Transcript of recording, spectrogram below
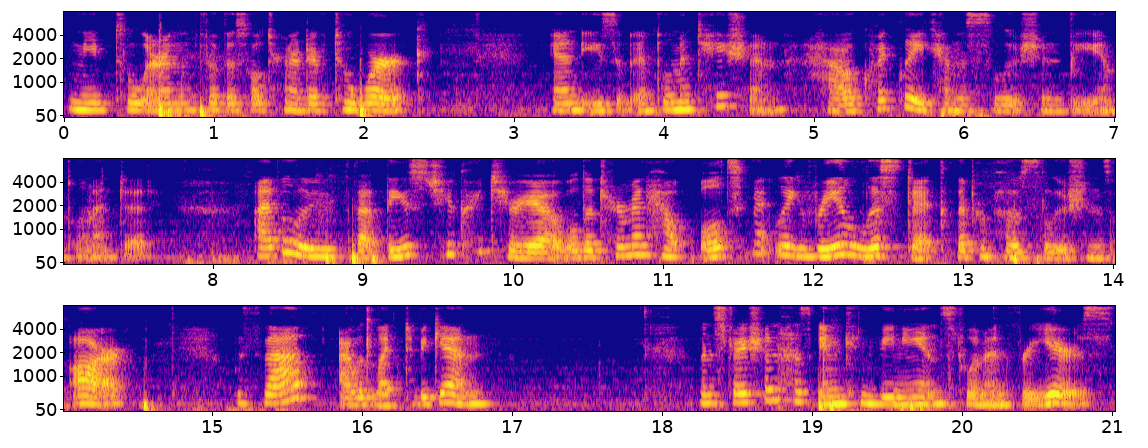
need to learn for this alternative to work, and ease of implementation. How quickly can the solution be implemented? I believe that these two criteria will determine how ultimately realistic the proposed solutions are. With that, I would like to begin. Menstruation has inconvenienced women for years.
